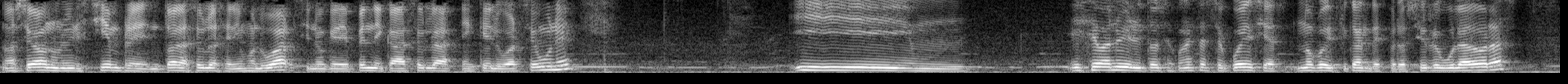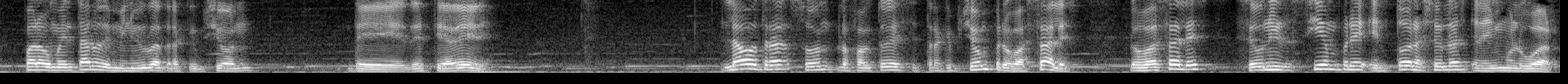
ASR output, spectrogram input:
No se van a unir siempre en todas las células en el mismo lugar, sino que depende de cada célula en qué lugar se une. Y, y se van a unir entonces con estas secuencias no codificantes pero sí reguladoras para aumentar o disminuir la transcripción de, de este ADN. La otra son los factores de transcripción, pero basales. Los basales se van a unir siempre en todas las células en el mismo lugar.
